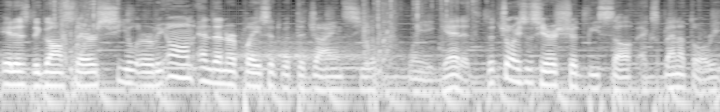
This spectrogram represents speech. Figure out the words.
it is the Godslayer seal early on and then replace it with the Giant seal when you get it. The choices here should be self-explanatory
